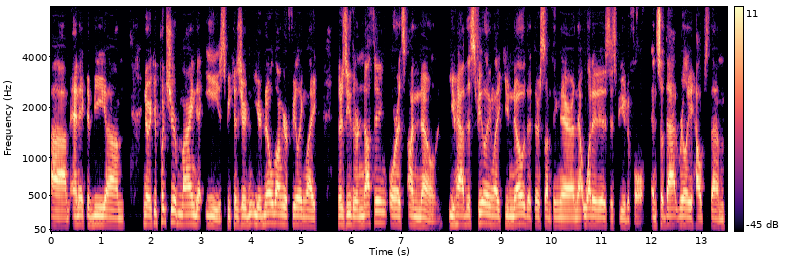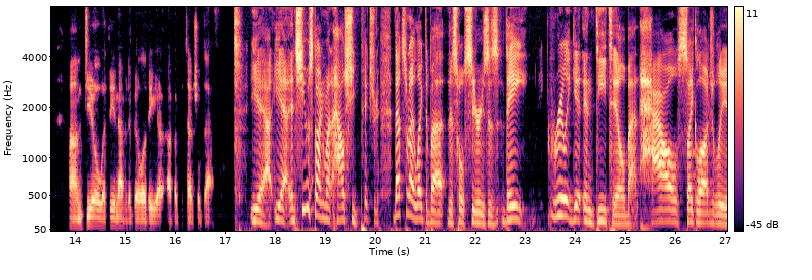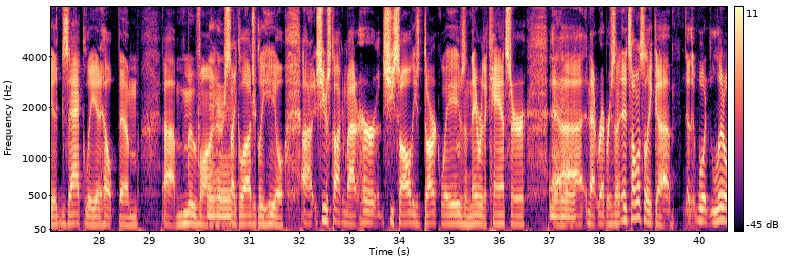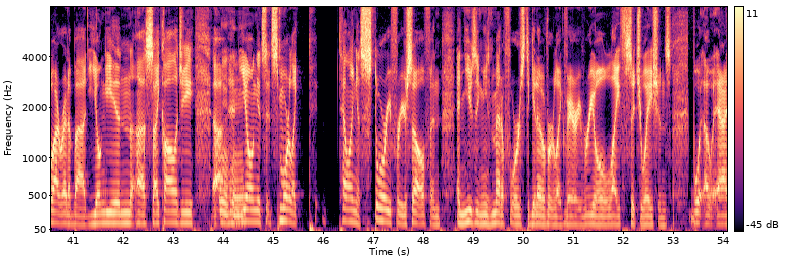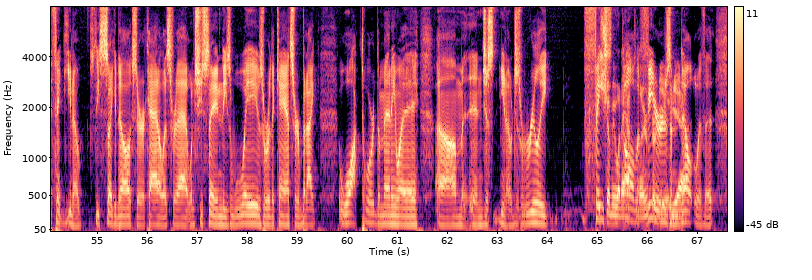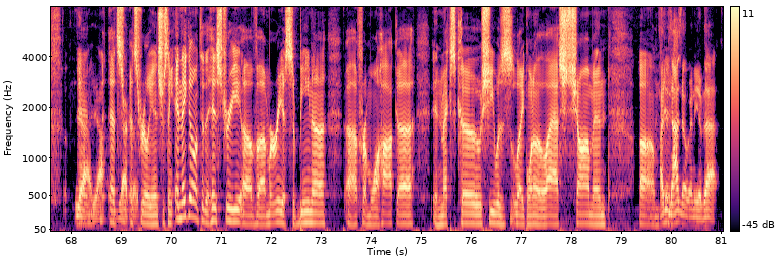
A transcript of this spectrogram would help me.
Um, and it could be, um, you know, it could put your mind at ease because you're you're no longer feeling like there's either nothing or it's unknown. You have this feeling like you know that there's something there and that what it is is beautiful. And so that really helps them um, deal with the inevitability of, of a potential death. Yeah, yeah, and she was talking about how she pictured. That's what I liked about this whole series is they really get in detail about how psychologically exactly it helped them uh, move on or psychologically heal. Uh, she was talking about her. She saw all these dark waves, and they were the cancer uh, that represent. It's almost like uh, what little I read about Jungian uh, psychology uh, and Jung. It's it's more like telling a story for yourself and and using these metaphors to get over like very real life situations. Oh, and i think you know these psychedelics are a catalyst for that. When she's saying these waves were the cancer but i walked toward them anyway um, and just you know just really faced me what all the fears and yeah. dealt with it. Yeah, And yeah, That's exactly. that's really interesting. And they go into the history of uh, Maria Sabina uh, from Oaxaca in Mexico. She was like one of the last shaman. Um, I did not know any of that.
